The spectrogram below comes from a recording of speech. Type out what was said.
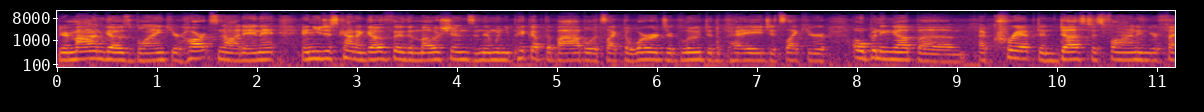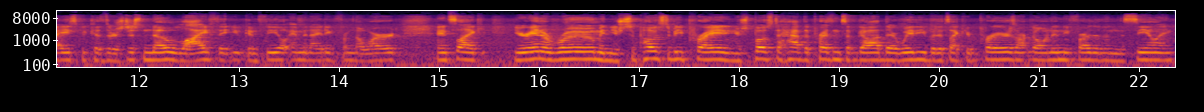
your mind goes blank, your heart's not in it, and you just kind of go through the motions. And then when you pick up the Bible, it's like the words are glued to the page. It's like you're opening up a, a crypt and dust is flying in your face because there's just no life that you can feel emanating from the Word. And it's like you're in a room and you're supposed to be praying and you're supposed to have the presence of God there with you, but it's like your prayers aren't going any further than the ceiling.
